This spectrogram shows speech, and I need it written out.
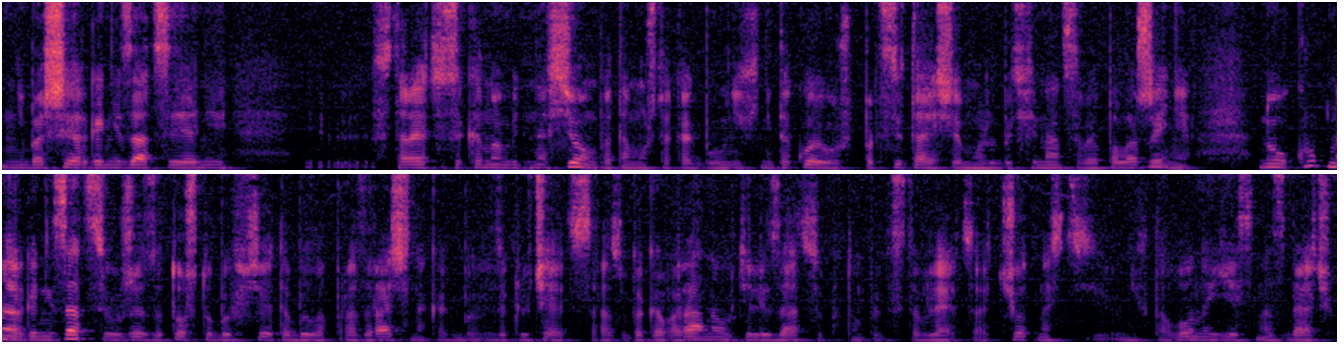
небольшие организации, они э, стараются сэкономить на всем, потому что как бы у них не такое уж процветающее может быть финансовое положение. Но крупные организации уже за то, чтобы все это было прозрачно, как бы заключаются сразу договора на утилизацию, потом предоставляются отчетность, у них талоны есть на сдачу.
